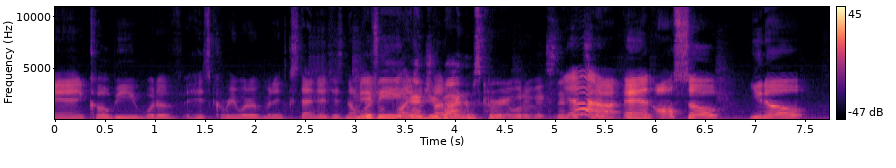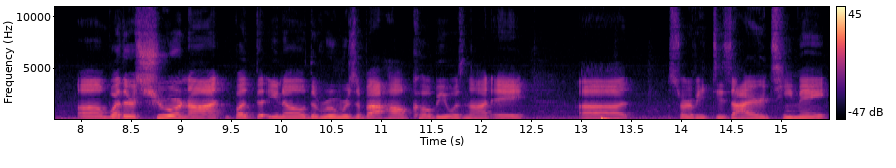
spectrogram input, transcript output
and Kobe would have his career would have been extended. His numbers Maybe would probably Andrew. Bynum's career would have extended Yeah, too. and also, you know, um, whether it's true or not, but the, you know, the rumors about how Kobe was not a uh, sort of a desired teammate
